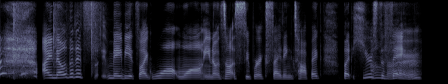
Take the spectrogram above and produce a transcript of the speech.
I know that it's maybe it's like wah wah, you know, it's not a super exciting topic, but here's Oh, the no. thing.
